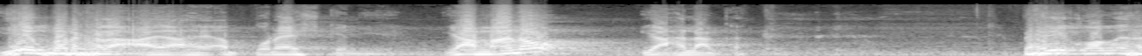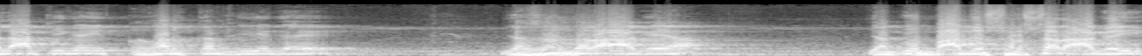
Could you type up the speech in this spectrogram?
ये मरहला आया है अब कुरैश के लिए। या मानो या हलाकत। पहली कौमें हलाक की गई, गर्क कर दिए गए, या जलजला आ गया, या कोई बाद सरसर आ गई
